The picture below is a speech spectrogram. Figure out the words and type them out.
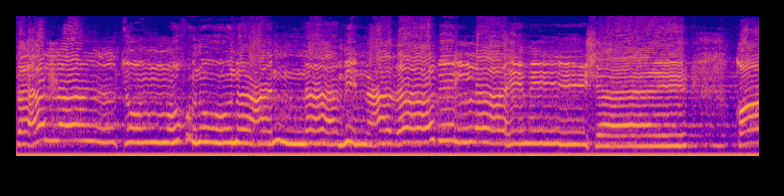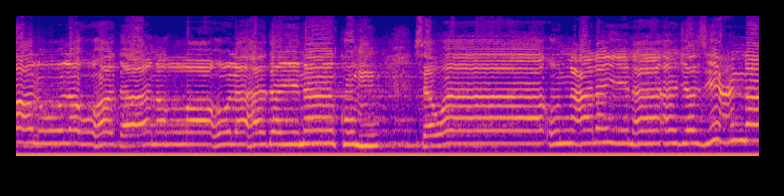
فهل أنتم مغنون عنا من عذاب الله من شيء. قالوا لو هدانا الله لهديناكم سواء علينا أجزعنا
